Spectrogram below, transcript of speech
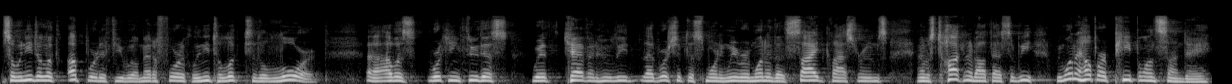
So we need to look upward, if you will, metaphorically. We need to look to the Lord. Uh, I was working through this with Kevin, who lead, led worship this morning. We were in one of the side classrooms, and I was talking about that. So we, we want to help our people on Sunday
